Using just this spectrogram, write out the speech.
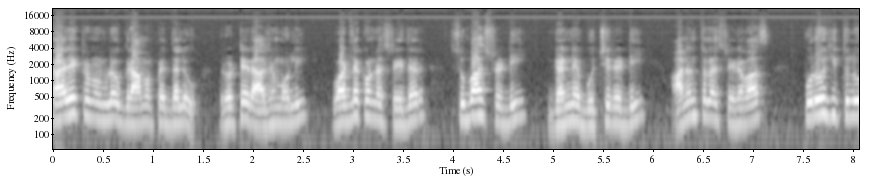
కార్యక్రమంలో గ్రామ పెద్దలు రొట్టె రాజమౌళి వడ్లకొండ శ్రీధర్ సుభాష్ రెడ్డి గన్నె బుచ్చిరెడ్డి అనంతుల శ్రీనివాస్ పురోహితులు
